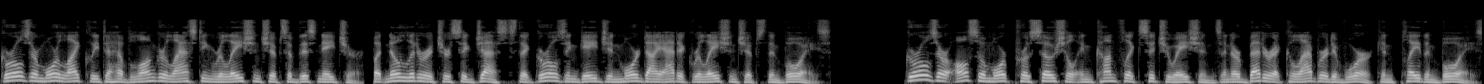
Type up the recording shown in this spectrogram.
girls are more likely to have longer-lasting relationships of this nature, but no literature suggests that girls engage in more dyadic relationships than boys. Girls are also more prosocial in conflict situations and are better at collaborative work and play than boys.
